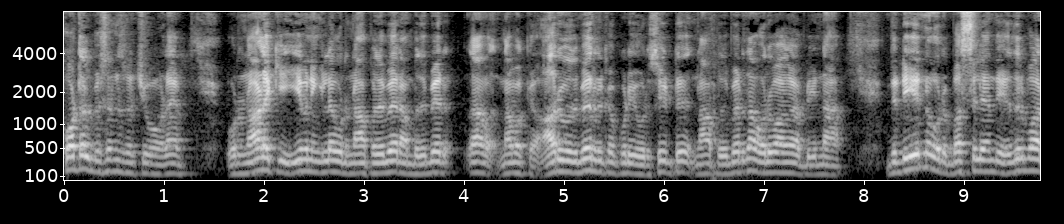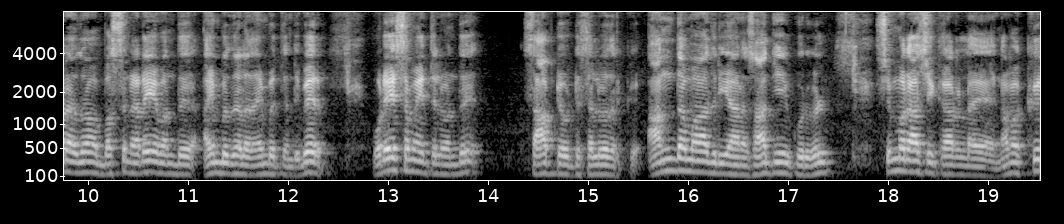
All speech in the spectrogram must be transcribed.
ஹோட்டல் பிஸ்னஸ் வச்சுக்கோங்களேன் ஒரு நாளைக்கு ஈவினிங்கில் ஒரு நாற்பது பேர் ஐம்பது பேர் தான் நமக்கு அறுபது பேர் இருக்கக்கூடிய ஒரு சீட்டு நாற்பது பேர் தான் வருவாங்க அப்படின்னா திடீர்னு ஒரு பஸ்ஸுலேருந்து எதிர்பாராத பஸ் நிறைய வந்து ஐம்பது அல்லது ஐம்பத்தஞ்சு பேர் ஒரே சமயத்தில் வந்து சாப்பிட்டு விட்டு செல்வதற்கு அந்த மாதிரியான சாத்தியக்கூறுகள் சிம்மராசிக்காரில் நமக்கு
